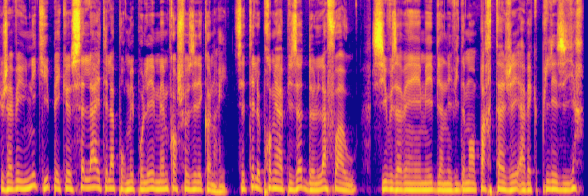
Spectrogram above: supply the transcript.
que j'avais une équipe et que celle-là était là pour m'épauler même quand je faisais des conneries. C'était le premier épisode de La foi où. Si vous avez aimé, bien évidemment, partagez avec plaisir.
